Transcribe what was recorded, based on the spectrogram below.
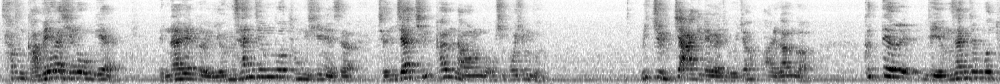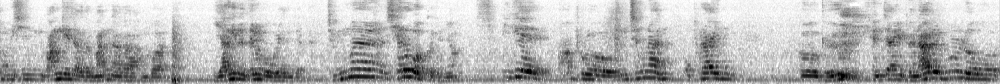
참 감회가 새로운 게 옛날에 그 영산정보통신에서 전자칠판 나오는 거 혹시 보신 분? 밑줄 쫙 이래가지고 그죠? 빨간 거. 그때 이제 영산정보통신 관계자도 만나가 한번 이야기를 들어보고 그랬는데 정말 새로웠거든요. 이게 앞으로 엄청난 오프라인 그 교육 현장의 변화를 불러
